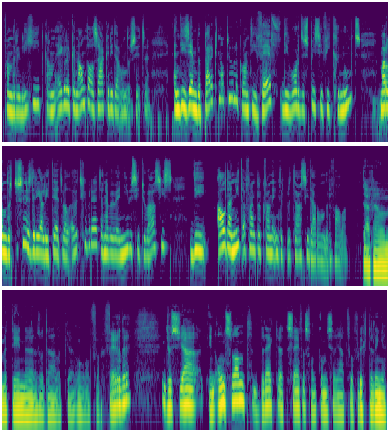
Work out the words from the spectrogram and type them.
van de religie. Het kan eigenlijk een aantal zaken die daaronder zitten. En die zijn beperkt natuurlijk, want die vijf die worden specifiek genoemd, maar ondertussen is de realiteit wel uitgebreid en hebben wij nieuwe situaties die al dan niet afhankelijk van de interpretatie daaronder vallen. Daar gaan we meteen uh, zo dadelijk uh, over verder. Dus ja, in ons land blijkt uit cijfers van het Commissariaat voor Vluchtelingen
